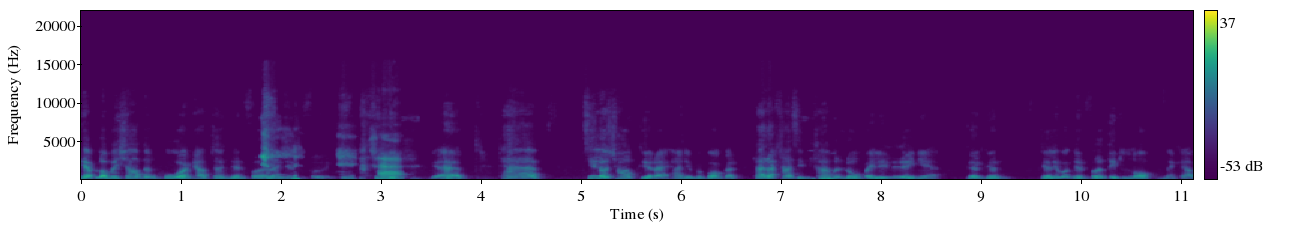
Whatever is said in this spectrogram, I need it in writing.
ครับเราไม่ชอบทั้งคู่ครับทั้งเงินเฟ้อและเงินฝืดค่ะถ้าที่เราชอบคืออะไรอะเดี๋ยวมาบอกก่อนถ้าราคาสินค้ามันลงไปเรื่อยๆเนี่ย เกิดเงินจะเรียกว่าเงินเฟ้อติดลบนะครับ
